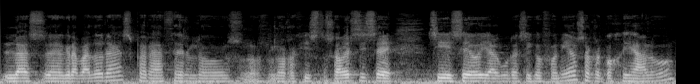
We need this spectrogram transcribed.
las eh, grabadoras para hacer los, los, registros, a ver si se, si se oye alguna psicofonía o se recogía algo.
